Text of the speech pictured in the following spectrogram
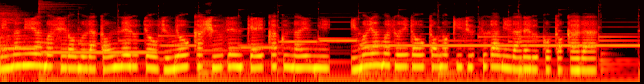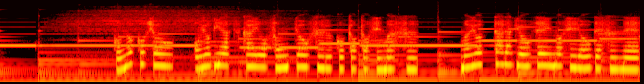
南山城村トンネル町寿命化修繕計画内に、今山隧道との記述が見られることから、この故障、及び扱いを尊重することとします。迷ったら行政の資料ですね。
